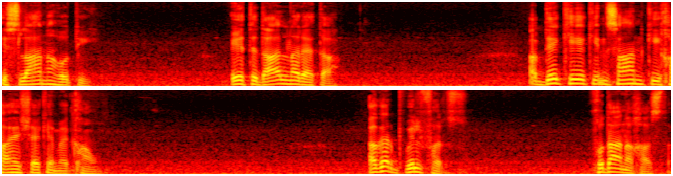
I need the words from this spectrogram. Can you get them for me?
اصلاح نہ ہوتی، اعتدال نہ رہتا۔ اب دیکھیے ایک انسان کی خواہش ہے کہ میں کھاؤں۔ اگر بالفرض خدا نہ خواستہ،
